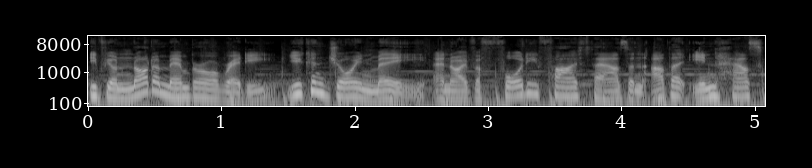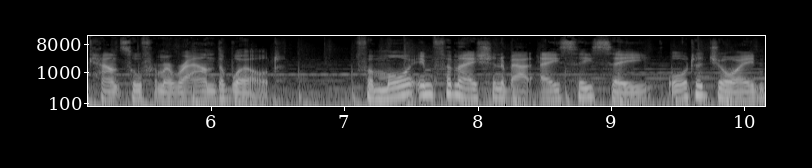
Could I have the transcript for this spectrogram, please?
If you're not a member already, you can join me and over 45,000 other in house counsel from around the world. For more information about ACC or to join,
